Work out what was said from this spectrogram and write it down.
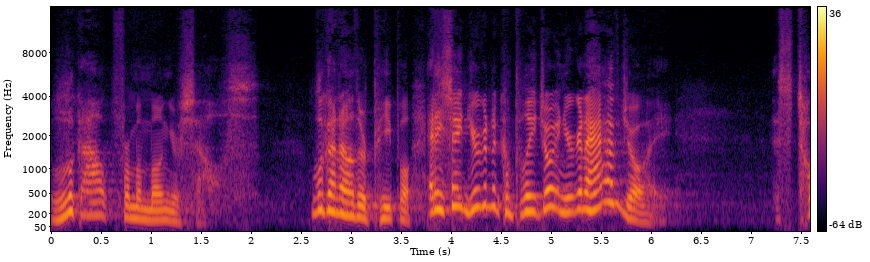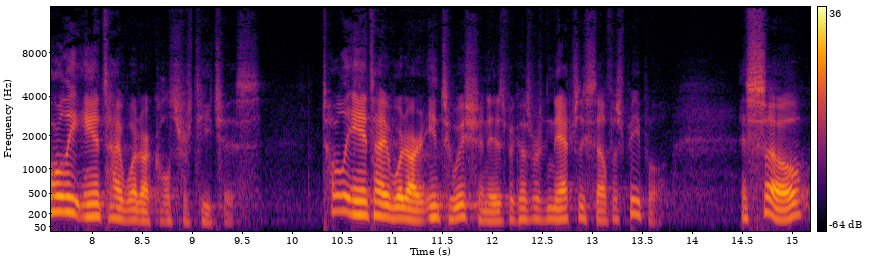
look out from among yourselves. Look on other people. And he's saying, you're going to complete joy and you're going to have joy. It's totally anti what our culture teaches. Totally anti what our intuition is because we're naturally selfish people. And so,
